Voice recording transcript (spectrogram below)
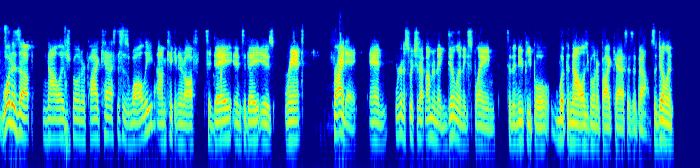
What is up, Knowledge Boner Podcast? This is Wally. I'm kicking it off today, and today is Rant Friday. And we're going to switch it up. I'm going to make Dylan explain to the new people what the Knowledge Boner Podcast is about. So, Dylan,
